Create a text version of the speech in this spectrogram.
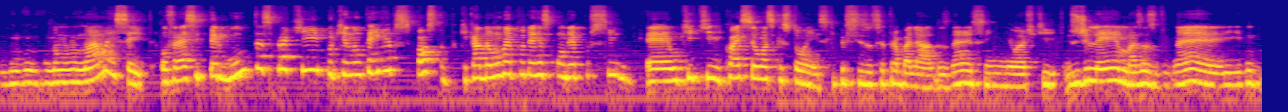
não, não é uma receita, oferece perguntas para que, porque não tem resposta, porque cada um vai poder responder por si. É, o que, que, quais são as questões que precisam ser trabalhadas, né, assim, eu acho que os dilemas, as, né, e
